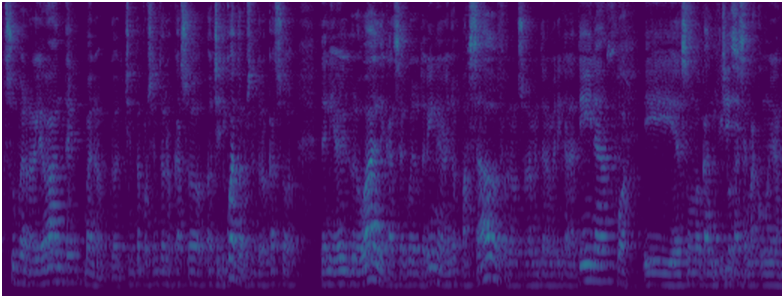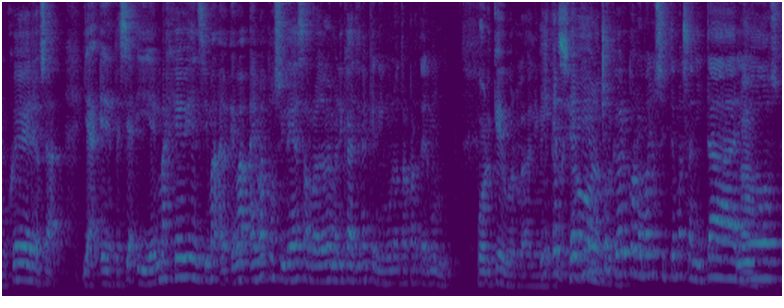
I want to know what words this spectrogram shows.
Súper relevante. Bueno, el 80% de los casos, 84% de los casos de nivel global de cáncer de cuello uterino el año pasado fueron solamente en América Latina Fua. y el segundo tipo Muchísimo. cáncer más común en las mujeres, o sea, y, en especial, y es más heavy encima, hay más, hay más posibilidades de desarrollar en América Latina que en ninguna otra parte del mundo. ¿Por qué? ¿Por la Y, eh, alimentación? tiene mucho ¿Por que ver con los malos sistemas sanitarios,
